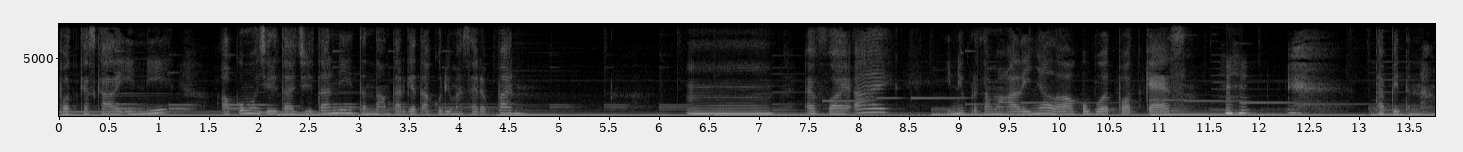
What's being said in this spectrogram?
podcast kali ini aku mau cerita-cerita nih tentang target aku di masa depan. Hmm, FYI, ini pertama kalinya loh aku buat podcast. Tapi tenang,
